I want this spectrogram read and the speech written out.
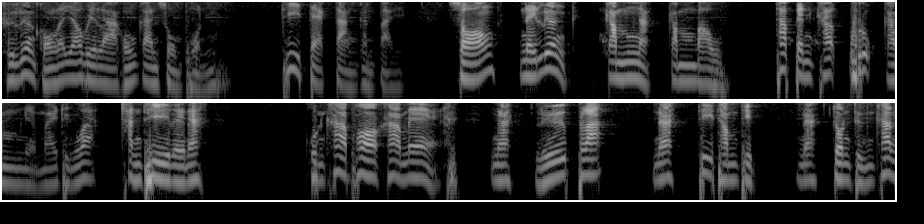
คือเรื่องของระยะเวลาของการส่งผลที่แตกต่างกันไปสองในเรื่องกรรมหนักกรรมเบา ถ้าเป็นครุกรรมเนี่ยหมายถึงว่าทันทีเลยนะ คุณฆ่าพ่อฆ่าแม่นะหรือพระนะที่ทำผิดนะจนถึงขั้น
